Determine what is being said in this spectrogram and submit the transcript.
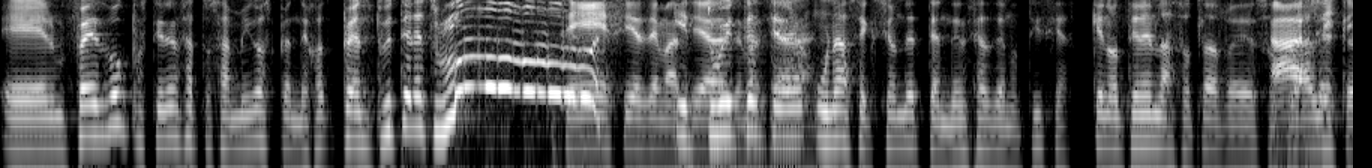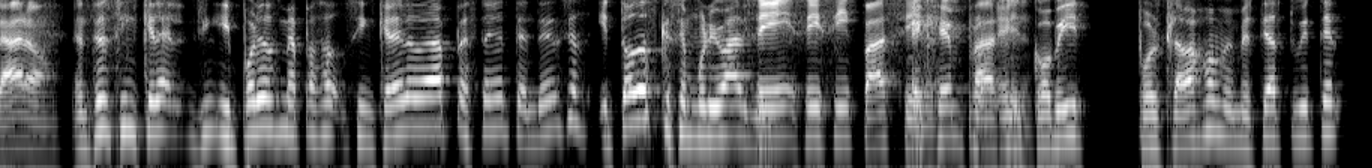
En Facebook, pues tienes a tus amigos pendejos. Pero en Twitter es. Sí, sí, es Y demasiado. Twitter es tiene una sección de tendencias de noticias que no tienen las otras redes Ah, sociales. sí, claro. Entonces, sin querer, y por eso me ha pasado, sin querer le doy la pestaña de tendencias y todo es que se murió alguien. Sí, sí, sí, fácil. Ejemplo, fácil. en COVID, por trabajo me metí a Twitter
